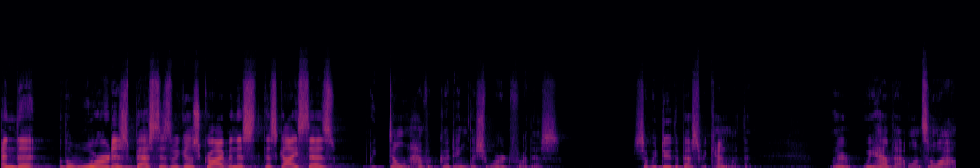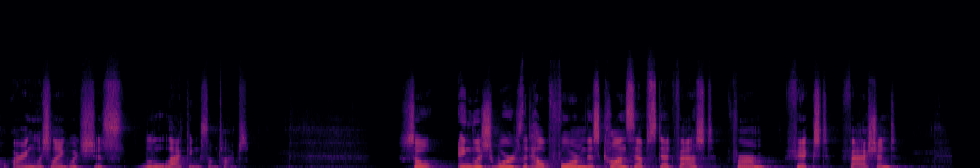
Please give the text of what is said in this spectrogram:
and the the word as best as we can describe. And this this guy says we don't have a good English word for this, so we do the best we can with it. There, we have that once in a while. Our English language is a little lacking sometimes. So, English words that help form this concept steadfast, firm, fixed, fashioned.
